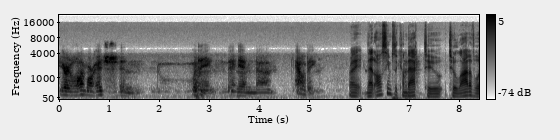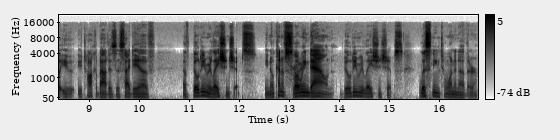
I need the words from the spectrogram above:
you're a lot more interested in winning than in uh, helping. Right. That all seems to come back to to a lot of what you, you talk about is this idea of of building relationships. You know, kind of slowing down, building relationships, listening to one another,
